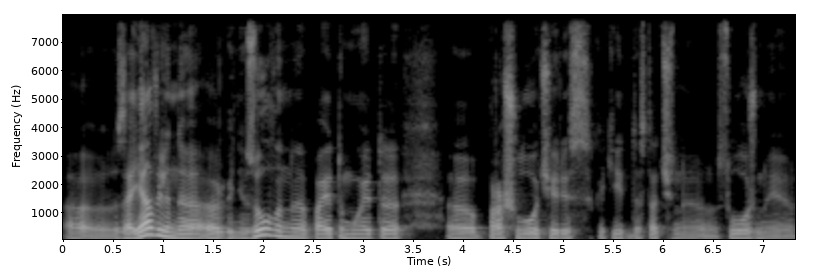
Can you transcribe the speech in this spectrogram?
заявлено, организовано, поэтому это э, прошло через какие-то достаточно сложные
